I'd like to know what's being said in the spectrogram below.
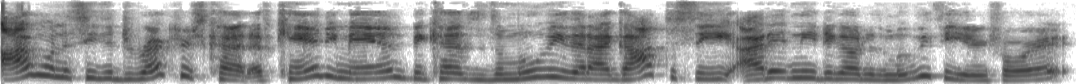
I want to see the director's cut of Candyman because the movie that I got to see, I didn't need to go to the movie theater for it.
